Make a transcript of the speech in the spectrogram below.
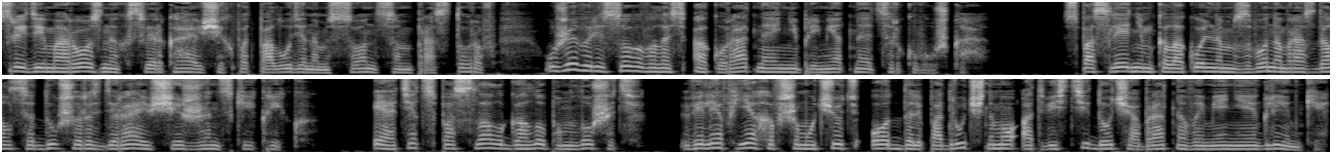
Среди морозных, сверкающих под полуденным солнцем просторов уже вырисовывалась аккуратная неприметная церквушка. С последним колокольным звоном раздался душераздирающий женский крик. И отец послал галопом лошадь, велев ехавшему чуть отдаль подручному отвезти дочь обратно в имение Глинки.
